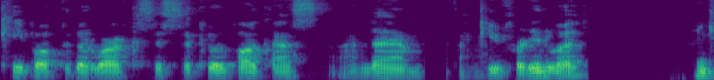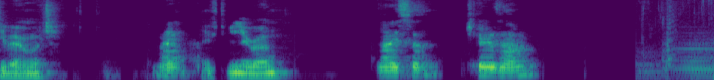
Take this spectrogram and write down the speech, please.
keep up the good work. This is a cool podcast, and um, thank you for the invite. Thank you very much. Yeah. Thanks, Ron. Nice. Cheers, Alan.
